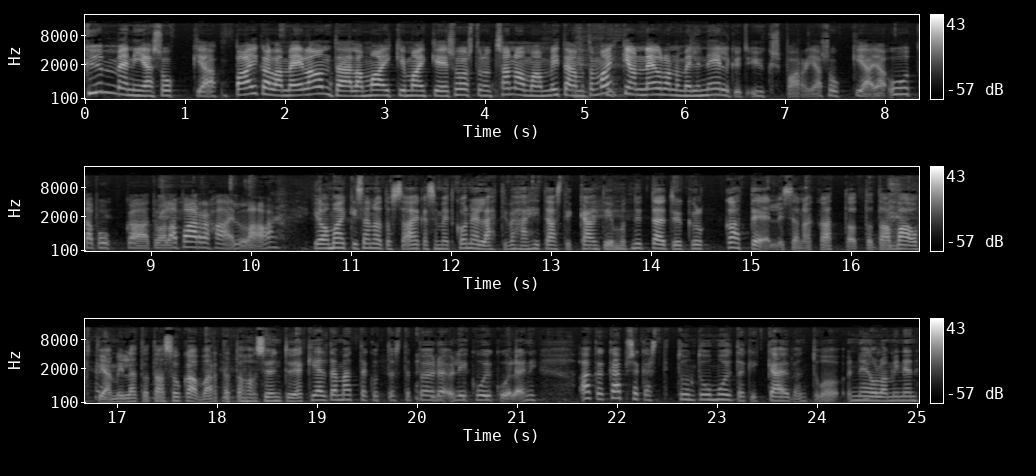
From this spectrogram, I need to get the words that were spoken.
kymmeniä sukkia. Paikalla meillä on täällä Maikki. Maikki ei suostunut sanomaan mitään, mutta Maikki on neulonut meille 41 paria sukkia ja uutta pukkaa tuolla parhaillaan. Joo, Maikki sanoi tuossa aikaisemmin, että kone lähti vähän hitaasti käyntiin, mutta nyt täytyy kyllä kateellisena katsoa tota vauhtia, millä tota sukanvarta tuohon syntyy. Ja kieltämättä, kun tuosta pöydän yli kuikuilee, niin aika käpsäkästi tuntuu muiltakin käyvän tuo neulominen.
